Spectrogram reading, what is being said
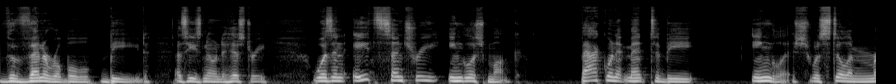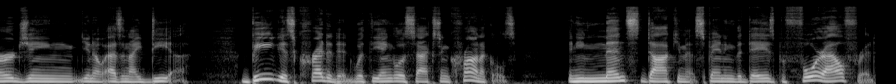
the Venerable Bede, as he's known to history, was an 8th century English monk. Back when it meant to be English was still emerging, you know, as an idea. Bede is credited with the Anglo Saxon Chronicles, an immense document spanning the days before Alfred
